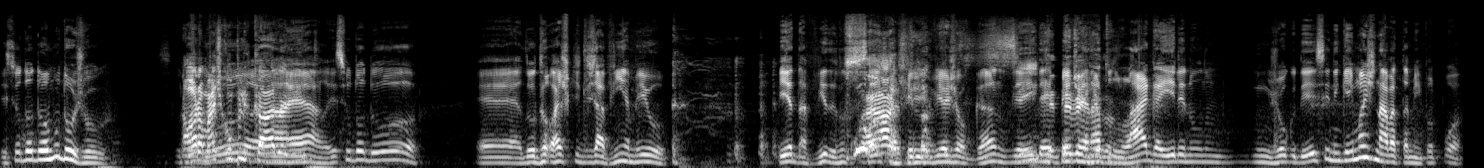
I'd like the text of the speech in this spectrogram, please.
Esse o Dodô mudou o jogo. O Na hora mais complicada É, esse o Dodô. É, Dodô acho que ele já vinha meio. Pé da vida, não sei, Ah, cara, que sim. ele não vinha jogando. e aí, Sim, de repente, o Renato larga ele num, num- num jogo desse e ninguém imaginava também. Falou, pô,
